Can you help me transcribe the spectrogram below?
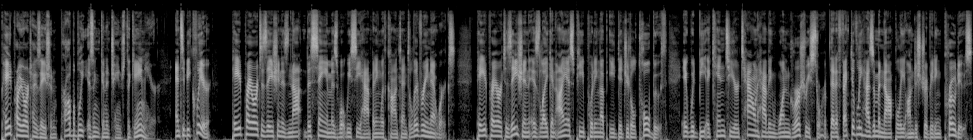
Paid prioritization probably isn't going to change the game here. And to be clear, paid prioritization is not the same as what we see happening with content delivery networks. Paid prioritization is like an ISP putting up a digital toll booth. It would be akin to your town having one grocery store that effectively has a monopoly on distributing produce.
